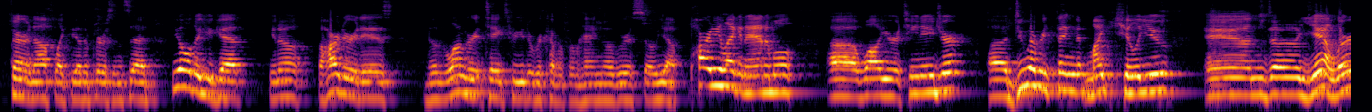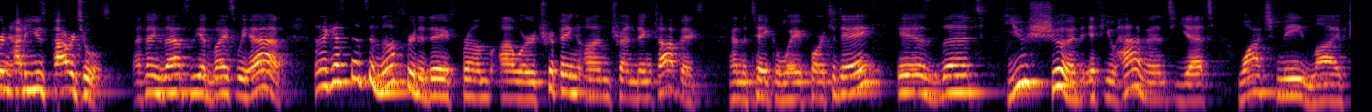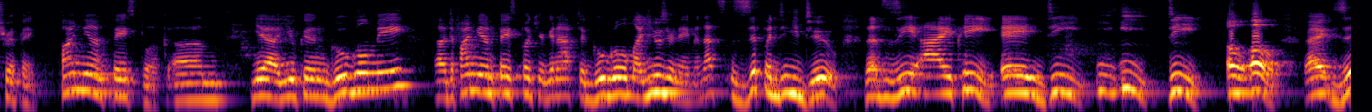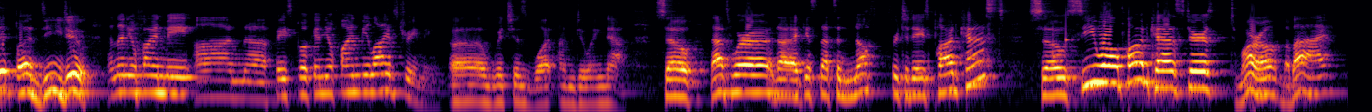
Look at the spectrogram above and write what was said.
Fair enough, like the other person said. The older you get, you know, the harder it is, the longer it takes for you to recover from hangovers. So yeah, party like an animal uh, while you're a teenager. Uh, do everything that might kill you, and uh, yeah, learn how to use power tools. I think that's the advice we have. And I guess that's enough for today from our tripping on trending topics. And the takeaway for today is that you should, if you haven't yet, watch me live tripping. Find me on Facebook. Um, yeah, you can Google me. Uh, to find me on Facebook, you're going to have to Google my username, and that's Zipadeedoo. That's Z I P A D E E D oh, oh, right? Zip-a-dee-doo. And then you'll find me on uh, Facebook and you'll find me live streaming, uh, which is what I'm doing now. So that's where, that, I guess that's enough for today's podcast. So see you all podcasters tomorrow. Bye-bye.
